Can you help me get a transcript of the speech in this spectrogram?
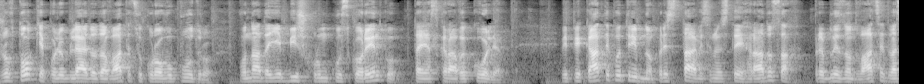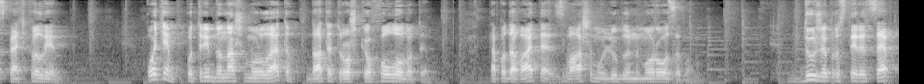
Жовток я полюбляю додавати цукрову пудру. Вона дає більш хрумку скоринку та яскравий колір. Випікати потрібно при 180 градусах приблизно 20-25 хвилин. Потім потрібно нашому рулету дати трошки охолонути. Та подавайте з вашим улюбленим морозивом. Дуже простий рецепт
